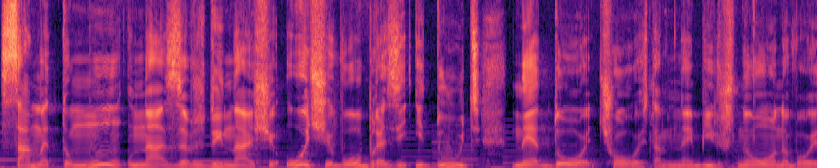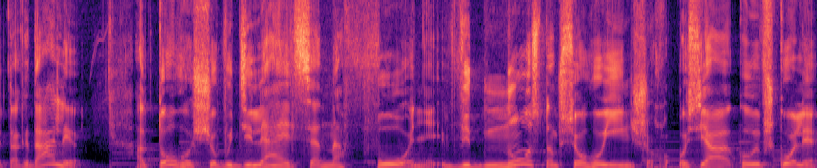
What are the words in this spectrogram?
Саме тому у нас завжди наші очі в образі ідуть не до чогось там найбільш неонового і так далі. А того, що виділяється на фоні відносно всього іншого. Ось я, коли в школі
